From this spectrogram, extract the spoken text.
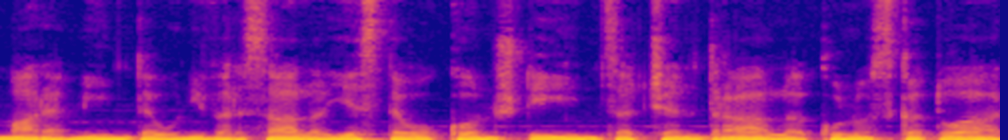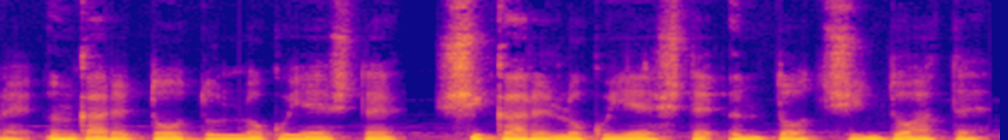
Marea minte universală este o conștiință centrală, cunoscătoare, în care totul locuiește și care locuiește în tot și în toate.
